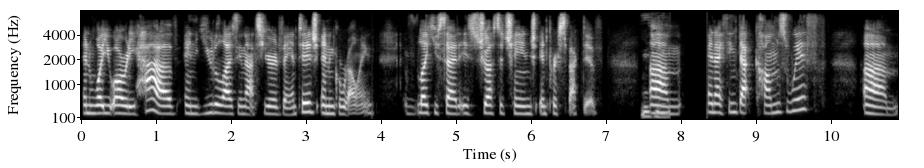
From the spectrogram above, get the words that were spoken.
and what you already have and utilizing that to your advantage and growing. Like you said is just a change in perspective. Mhm. um, and i think that comes with um,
